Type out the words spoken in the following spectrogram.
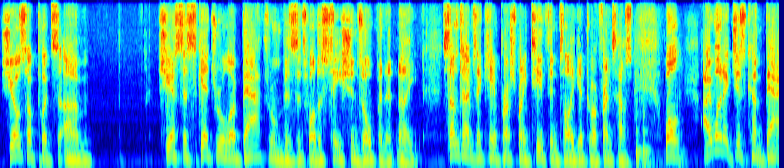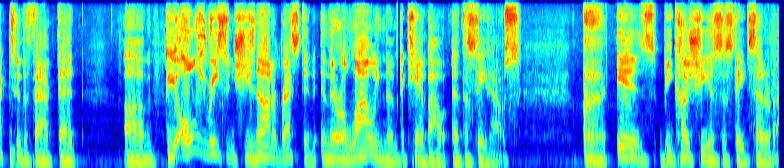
She also puts um, she has to schedule her bathroom visits while the station's open at night. Sometimes I can't brush my teeth until I get to a friend's house. Well, I want to just come back to the fact that um, the only reason she's not arrested and they're allowing them to camp out at the state house is because she is a state senator.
